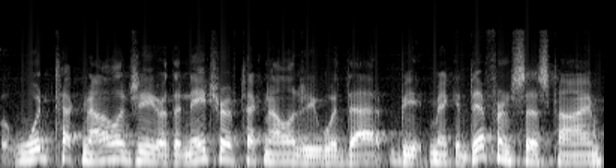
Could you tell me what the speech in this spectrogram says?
Would technology or the nature of technology, would that be, make a difference this time?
